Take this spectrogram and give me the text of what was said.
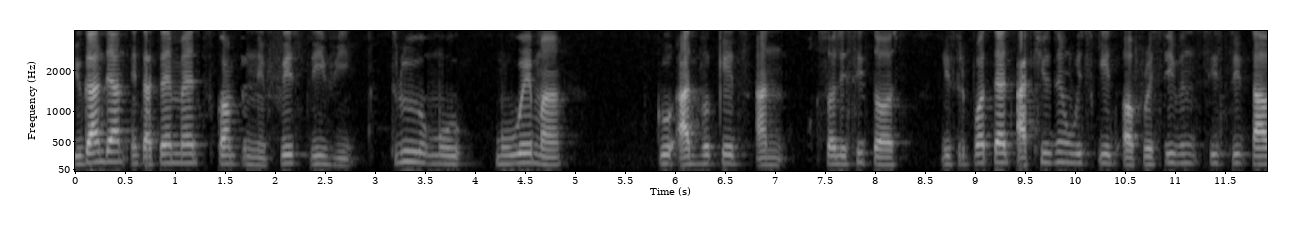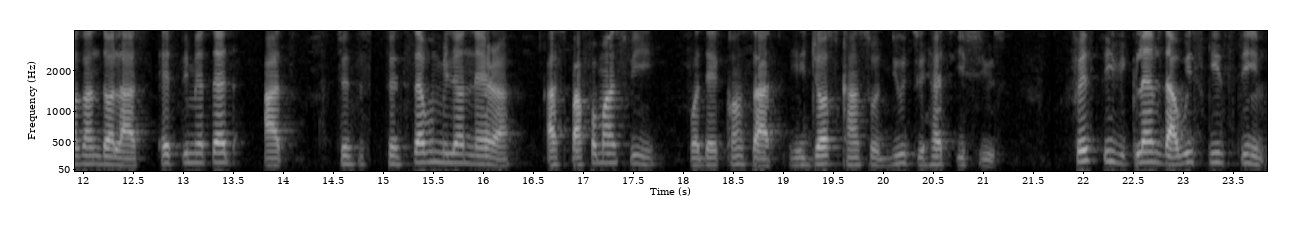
Ugandan entertainment company Face TV, through Mu- Muwema co-advocates and solicitors, is reported accusing Wizkid of receiving $60,000, estimated at 20, 27 million naira, as performance fee for the concert he just cancelled due to health issues. Face TV claims that Wizkid's team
